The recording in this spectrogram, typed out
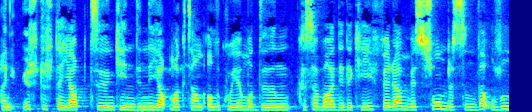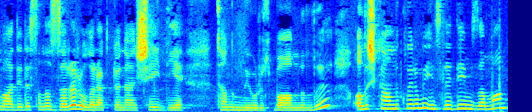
hani üst üste yaptığın, kendini yapmaktan alıkoyamadığın, kısa vadede keyif veren ve sonrasında uzun vadede sana zarar olarak dönen şey diye tanımlıyoruz bağımlılığı. Alışkanlıklarımı izlediğim zaman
